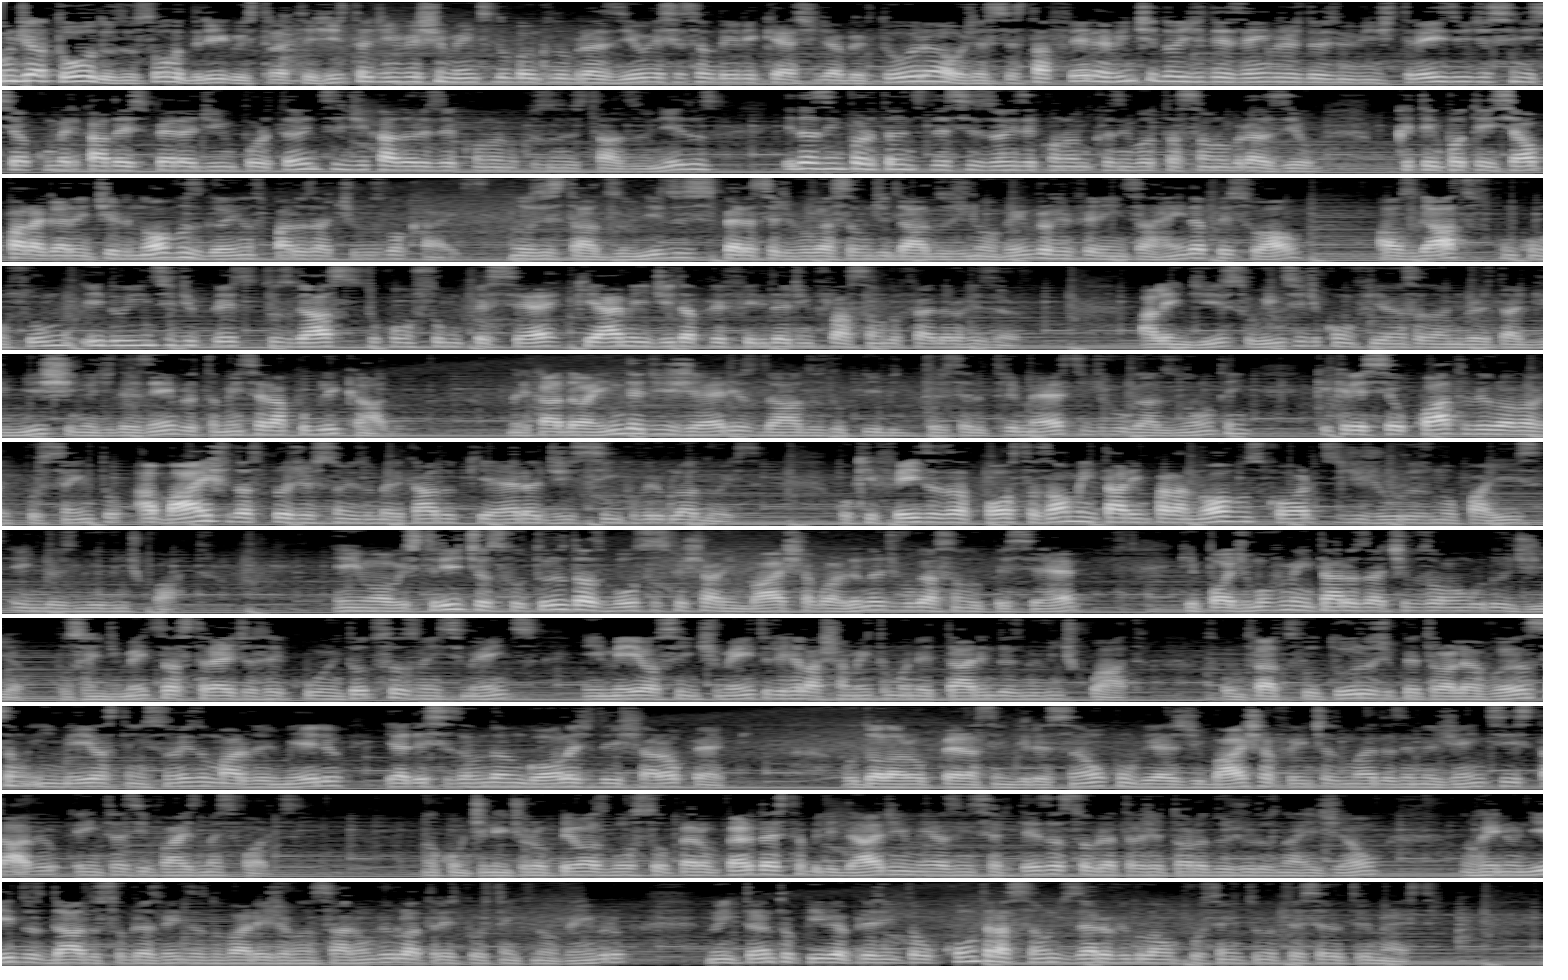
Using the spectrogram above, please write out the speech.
Bom dia a todos, eu sou o Rodrigo, estrategista de investimentos do Banco do Brasil e esse é seu Daily Cast de abertura. Hoje é sexta-feira, 22 de dezembro de 2023 e o dia se inicia com o mercado à espera de importantes indicadores econômicos nos Estados Unidos e das importantes decisões econômicas em votação no Brasil, o que tem potencial para garantir novos ganhos para os ativos locais. Nos Estados Unidos, espera-se a divulgação de dados de novembro referentes à renda pessoal, aos gastos com consumo e do índice de preços dos gastos do consumo PCE, que é a medida preferida de inflação do Federal Reserve. Além disso, o índice de confiança da Universidade de Michigan de dezembro também será publicado. O mercado ainda digere os dados do PIB do terceiro trimestre divulgados ontem, que cresceu 4,9%, abaixo das projeções do mercado, que era de 5,2%, o que fez as apostas aumentarem para novos cortes de juros no país em 2024. Em Wall Street, os futuros das bolsas fecharam em baixa, aguardando a divulgação do PCE, que pode movimentar os ativos ao longo do dia. Os rendimentos das trades recuam em todos seus vencimentos, em meio ao sentimento de relaxamento monetário em 2024. Os contratos futuros de petróleo avançam em meio às tensões no Mar Vermelho e à decisão da Angola de deixar a OPEP. O dólar opera sem direção, com viés de baixa frente às moedas emergentes e estável entre as rivais mais fortes. No continente europeu, as bolsas operam perto da estabilidade em meio às incertezas sobre a trajetória dos juros na região. No Reino Unido, os dados sobre as vendas no varejo avançaram 1,3% em novembro. No entanto, o PIB apresentou contração de 0,1% no terceiro trimestre.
